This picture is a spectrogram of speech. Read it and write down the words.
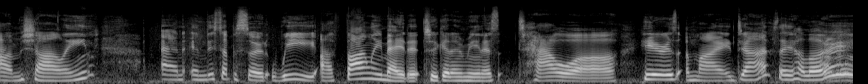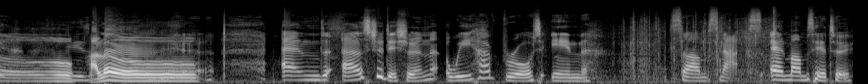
I'm Charlene. And in this episode, we uh, finally made it to Gediminas Tower. Here is my dad. Say hello. Hello. He's- Hello. And as tradition, we have brought in some snacks. And mum's here too.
